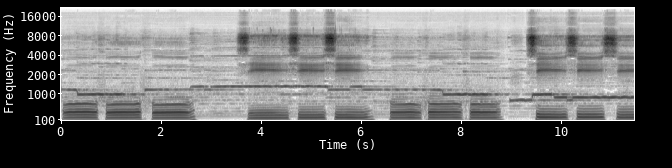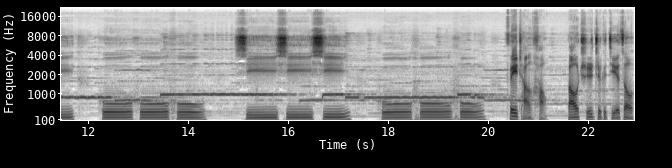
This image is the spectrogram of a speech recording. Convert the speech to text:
呼呼呼，吸吸吸。呼呼呼，吸吸吸，呼呼呼，吸吸吸，呼呼呼，非常好，保持这个节奏，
